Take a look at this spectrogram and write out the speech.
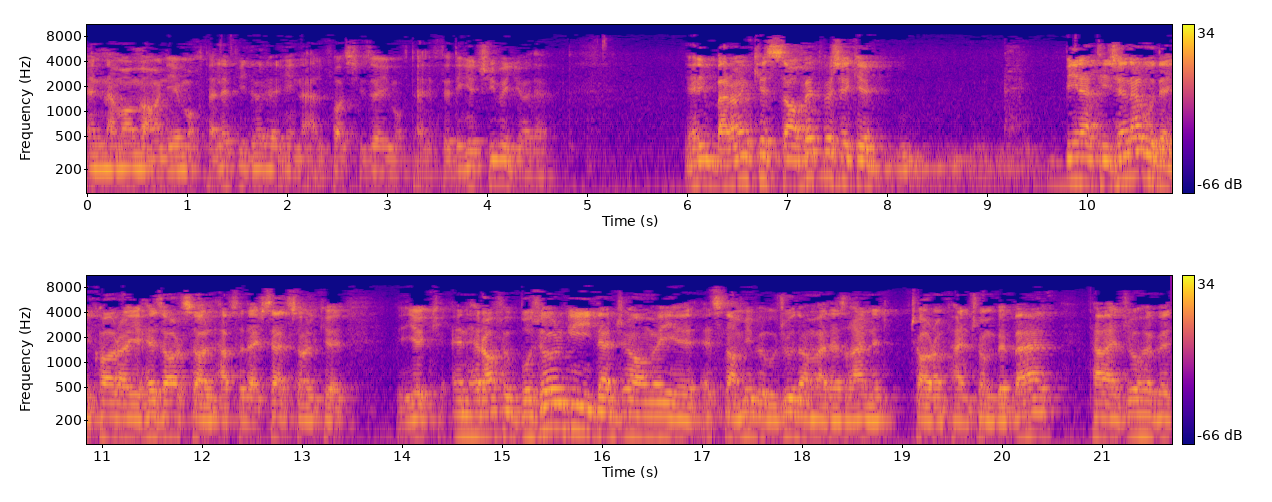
انما معانی مختلفی داره این الفاظ چیزایی مختلفه. دیگه چی بگیاده یعنی برای اینکه ثابت بشه که بی نتیجه نبوده این کارهای هزار سال 700 سال که یک انحراف بزرگی در جامعه اسلامی به وجود آمد از قرن چهارم پنجم به بعد توجه به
